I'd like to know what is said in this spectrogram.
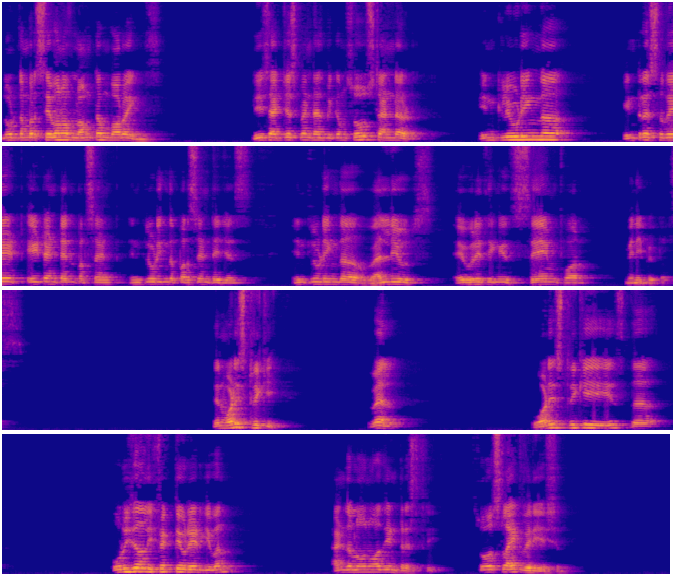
note number 7 of long term borrowings, this adjustment has become so standard, including the interest rate 8 and 10 percent, including the percentages, including the values, everything is same for many papers. Then what is tricky? Well, what is tricky is the original effective rate given and the loan was interest free. So a slight variation.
